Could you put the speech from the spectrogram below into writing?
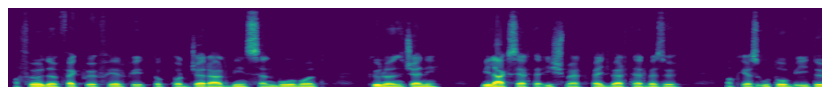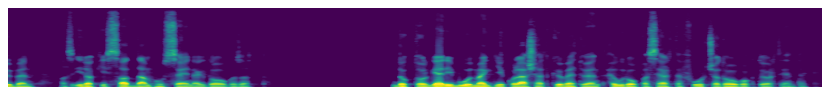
A földön fekvő férfi dr. Gerard Vincent Bull volt, külön Jenny, világszerte ismert fegyvertervező, aki az utóbbi időben az iraki Saddam Husseinnek dolgozott. Dr. Gary Bull meggyilkolását követően Európa szerte furcsa dolgok történtek.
